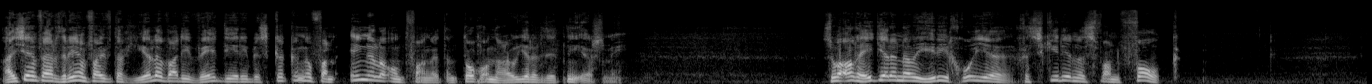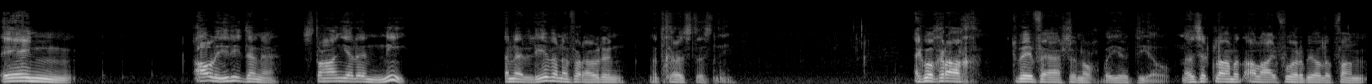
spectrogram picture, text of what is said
Hy sê in vers 53: "Julle wat die wet deur die beskikkinge van engele ontvang het en tog onthou julle dit nie eers nie." So al het julle nou hierdie goeie geskiedenis van volk en al hierdie dinge staan julle nie in 'n lewende verhouding met Christus nie. Ek wil graag twee verse nog by jou deel. Nou is ek klaar met al daai voorbeelde van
